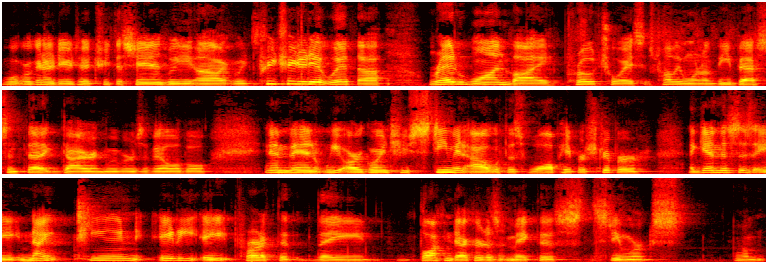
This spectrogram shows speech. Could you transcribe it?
what we're going to do to treat the stains we uh, we pre-treated it with uh, Red One by Pro Choice. It's probably one of the best synthetic dye removers available. And then we are going to steam it out with this wallpaper stripper. Again, this is a 1988 product that they Black & Decker doesn't make this Steamworks um,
